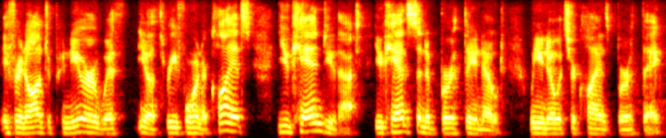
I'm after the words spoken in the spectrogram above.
if you're an entrepreneur with you know three 400 clients you can do that. You can send a birthday note when you know it's your client's birthday.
